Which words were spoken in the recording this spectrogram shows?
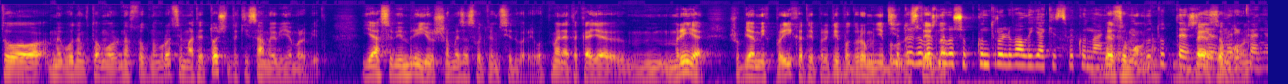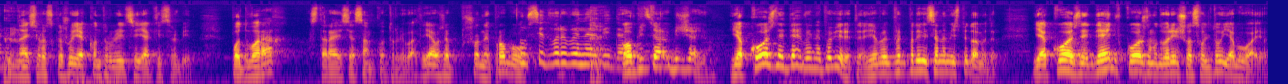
то ми будемо в тому наступному році мати точно такий самий об'єм робіт. Я собі мрію, що ми засфальтуємо всі двори. От в мене така є мрія, щоб я міг проїхати, пройти по двору, мені Чи було не дуже стидно. важливо, щоб контролювали якість виконання Безумовно. робіт? Бо тут теж Безумовно. є нарікання людей. Значить, розкажу, як контролюється якість робіт. По дворах стараюся сам контролювати. Я вже що не пробував. Ну, всі двори ви не обійдете. Обіцяю, обіцяю. Я кожен день, ви не повірите. Я ви подивіться на мій спідометр. Я кожен день в кожному дворі, що асфальтую, я буваю.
